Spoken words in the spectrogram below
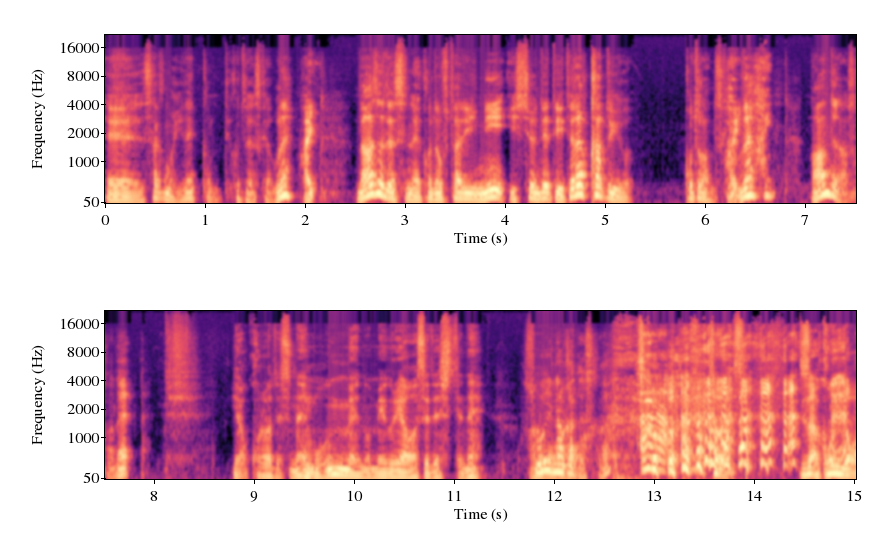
えー、佐久間秀樹君ということですけどもね。はい。なぜですねこの二人に一緒に出ていただくかということなんですけどね、はい、なんでなんですかね？いやこれはですね、うん、もう運命の巡り合わせでしてね。そういう中ですか、そうです 実は今度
